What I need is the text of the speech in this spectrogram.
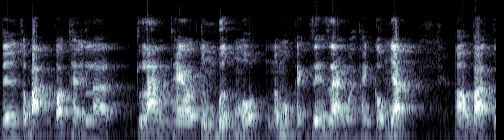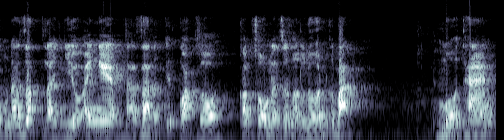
để các bạn có thể là làm theo từng bước một nó một cách dễ dàng và thành công nhất. Đó, và cũng đã rất là nhiều anh em đã ra được kết quả rồi. Con số này rất là lớn các bạn mỗi tháng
